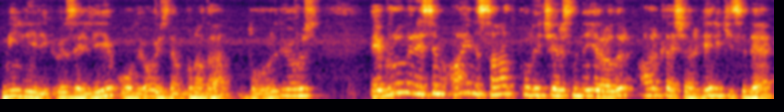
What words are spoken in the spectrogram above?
Millilik özelliği oluyor. O yüzden buna da doğru diyoruz. Ebru ve resim aynı sanat kolu içerisinde yer alır. Arkadaşlar her ikisi de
